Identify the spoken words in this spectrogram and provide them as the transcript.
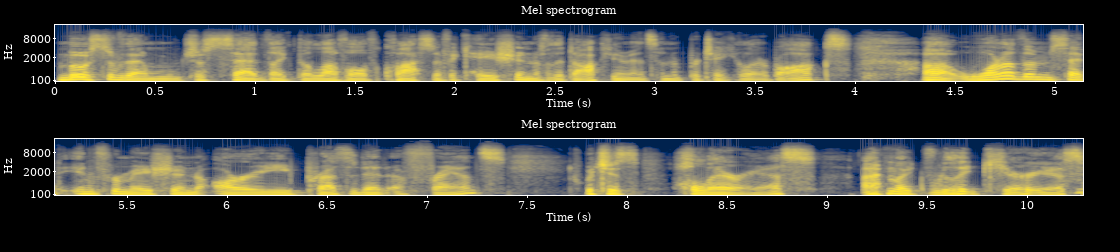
Most of them just said like the level of classification of the documents in a particular box. Uh, one of them said information RE president of France, which is hilarious. I'm like really curious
